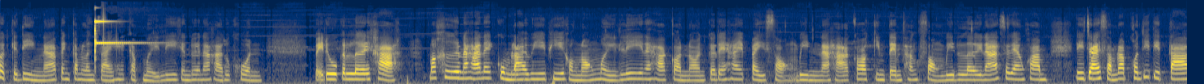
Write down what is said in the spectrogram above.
กดกระดิ่งนะ เป็นกำลังใจให้กับเหมยลี่กันด้วยนะคะ ทุกคนไปดูกันเลยค่ะ เมื่อคืนนะคะ ในกลุ่มไลน์ VP ของน้องเหมยลี่นะคะ ก่อนนอนก็ได้ให้ไป 2 บินนะคะ ก็กินเต็มทั้ง 2 บินเลยนะ แสดงความดีใจสำหรับคนที่ติดตาม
